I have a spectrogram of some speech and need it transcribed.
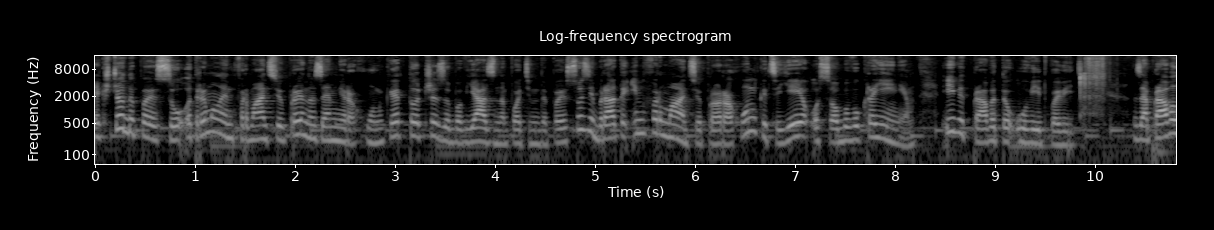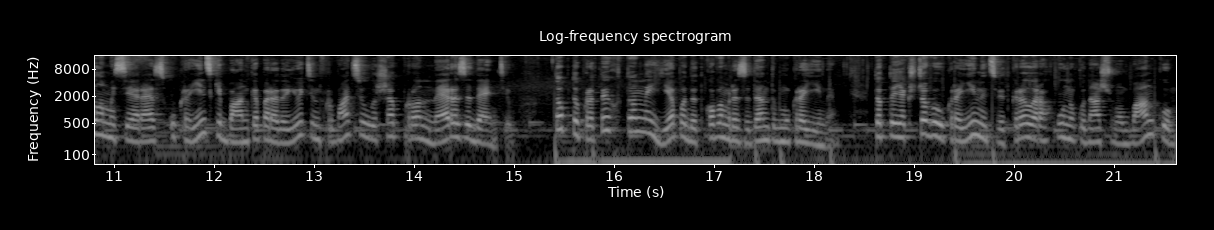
Якщо ДПСУ отримала інформацію про іноземні рахунки, то чи зобов'язана потім ДПСУ зібрати інформацію про рахунки цієї особи в Україні і відправити у відповідь? За правилами СРС, українські банки передають інформацію лише про нерезидентів, тобто про тих, хто не є податковим резидентом України. Тобто, якщо ви українець відкрили рахунок у нашому банку,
